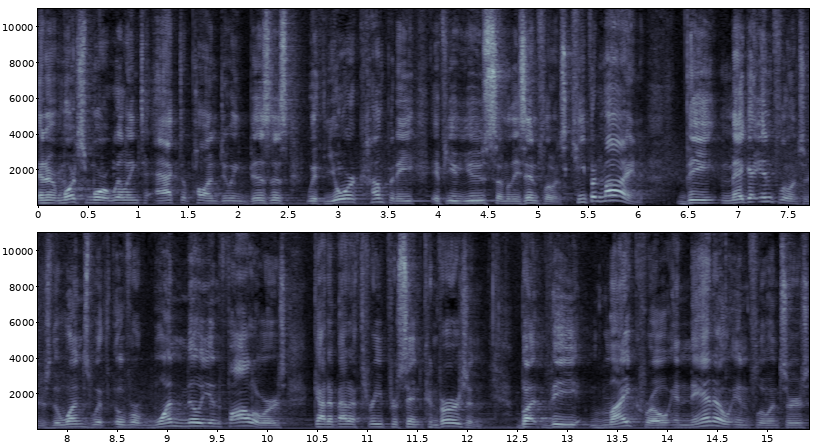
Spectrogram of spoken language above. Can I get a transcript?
and are much more willing to act upon doing business with your company if you use some of these influence keep in mind the mega influencers the ones with over 1 million followers got about a 3% conversion. But the micro and nano influencers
